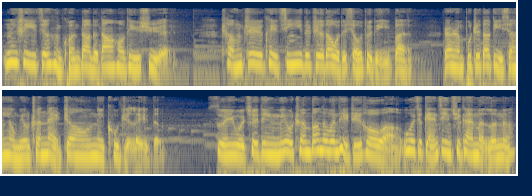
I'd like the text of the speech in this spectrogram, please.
那是一件很宽大的大号 T 恤，长至可以轻易地遮到我的小腿的一半。让人不知道底下有没有穿奶罩、内裤之类的，所以我确定没有穿帮的问题之后啊，我就赶紧去开门了呢。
